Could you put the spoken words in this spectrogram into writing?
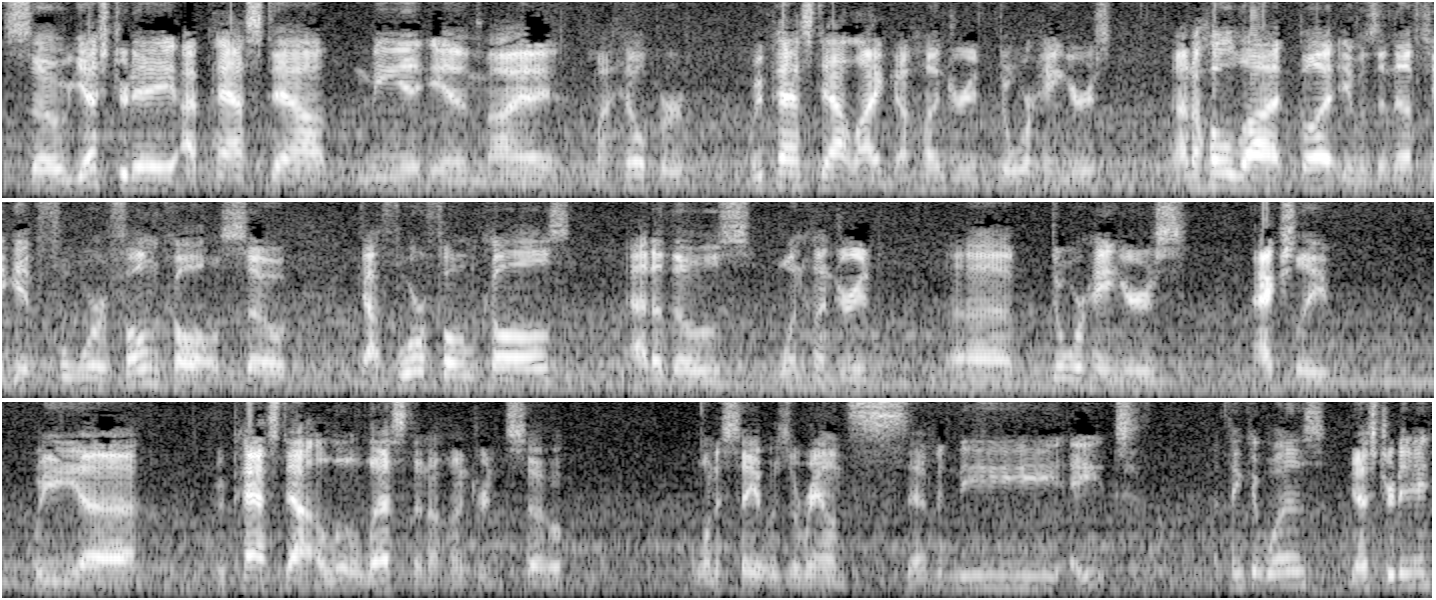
So yesterday I passed out me and my my helper. We passed out like a hundred door hangers. Not a whole lot, but it was enough to get four phone calls. So got four phone calls out of those 100 uh, door hangers. Actually, we uh, we passed out a little less than 100. So want to say it was around 78, I think it was, yesterday.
